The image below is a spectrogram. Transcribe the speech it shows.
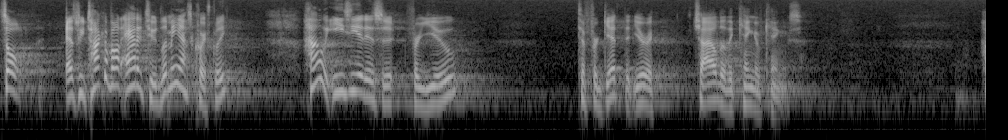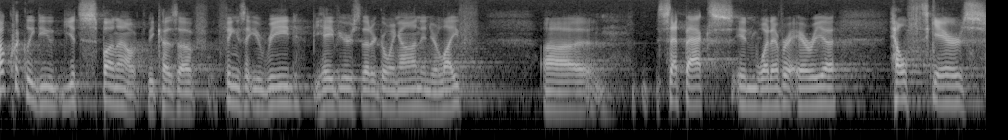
So, as we talk about attitude, let me ask quickly how easy it is for you to forget that you're a child of the King of Kings? How quickly do you get spun out because of things that you read, behaviors that are going on in your life, uh, setbacks in whatever area, health scares?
